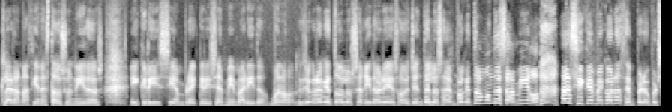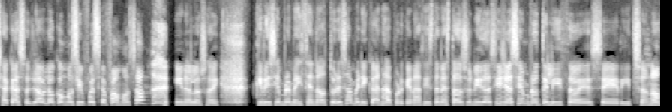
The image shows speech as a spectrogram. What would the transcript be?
claro, nací en Estados Unidos y Chris siempre, Chris es mi marido. Bueno, yo creo que todos los seguidores o oyentes lo saben porque todo el mundo es amigo, así que me conocen, pero por si acaso, yo hablo como si fuese famosa y no lo soy. Chris siempre me dice, no, tú eres americana porque naciste en Estados Unidos y yo siempre utilizo ese dicho, ¿no?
